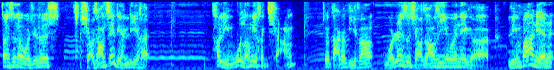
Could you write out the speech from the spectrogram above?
但是呢，我觉得小张这点厉害。他领悟能力很强，就打个比方，我认识小张是因为那个零八年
